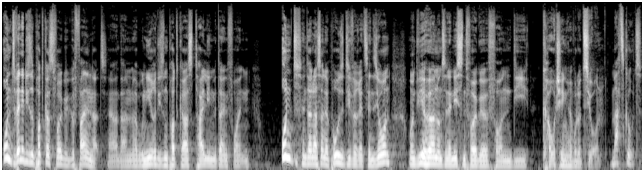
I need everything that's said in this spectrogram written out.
Und wenn dir diese Podcast-Folge gefallen hat, ja, dann abonniere diesen Podcast, teile ihn mit deinen Freunden und hinterlasse eine positive Rezension. Und wir hören uns in der nächsten Folge von Die Coaching Revolution. Macht's gut.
